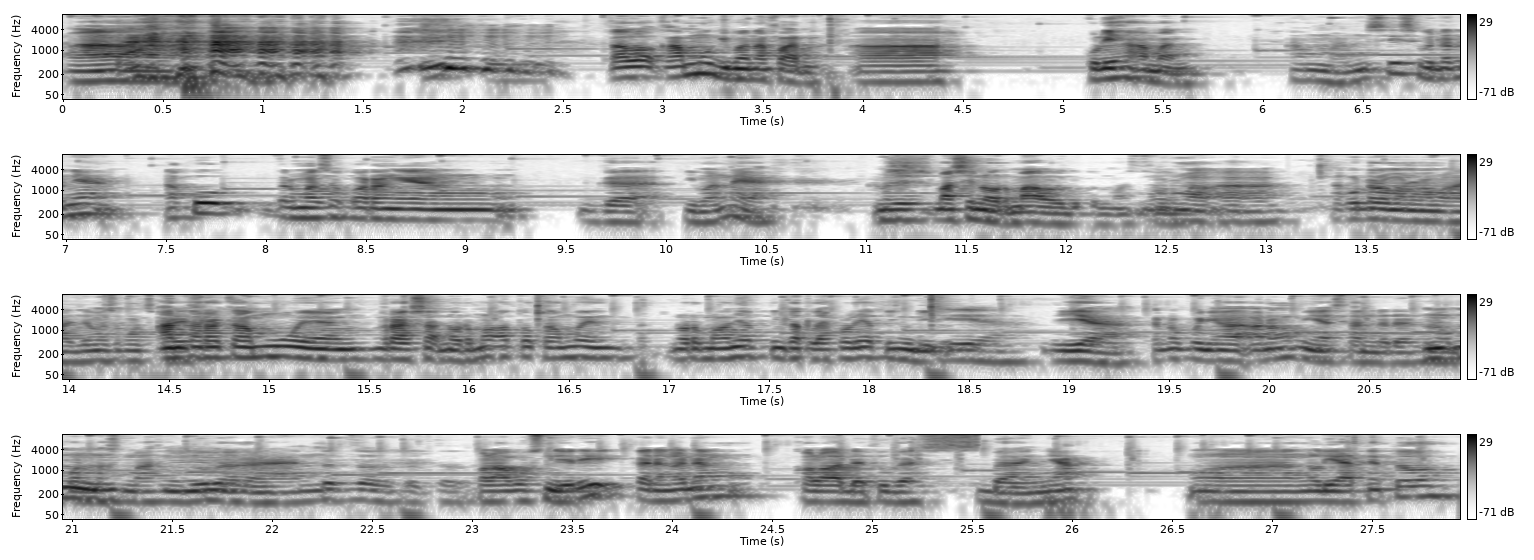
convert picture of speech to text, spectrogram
Ah. Kalau kamu gimana Van? Ah, kuliah aman? Aman sih sebenarnya. Aku termasuk orang yang gak gimana ya Masih masih normal gitu mas? normal. ah, aku normal normal aja masuk masuk. Antara kamu yang ngerasa normal atau kamu yang normalnya tingkat levelnya tinggi? Iya. Iya, karena punya orang punya standar dan Mm-mm. kemampuan masing-masing juga kan. Betul betul. Kalau aku sendiri kadang-kadang kalau ada tugas banyak ngelihatnya tuh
